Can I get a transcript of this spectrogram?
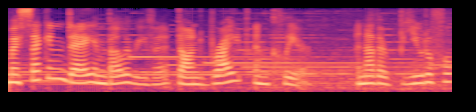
My second day in Bellariva dawned bright and clear. Another beautiful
